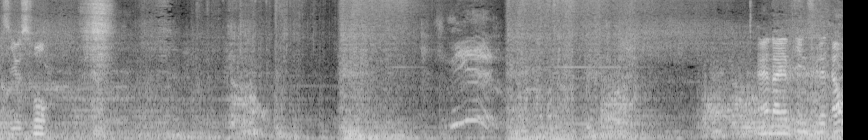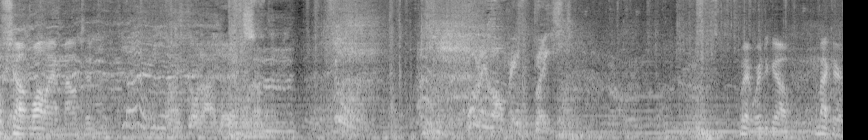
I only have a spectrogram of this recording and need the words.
That's useful. And I have infinite elf shot while I am mounted. I thought I heard something. Pull him off his beast! Wait, where'd you go? Come back here.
